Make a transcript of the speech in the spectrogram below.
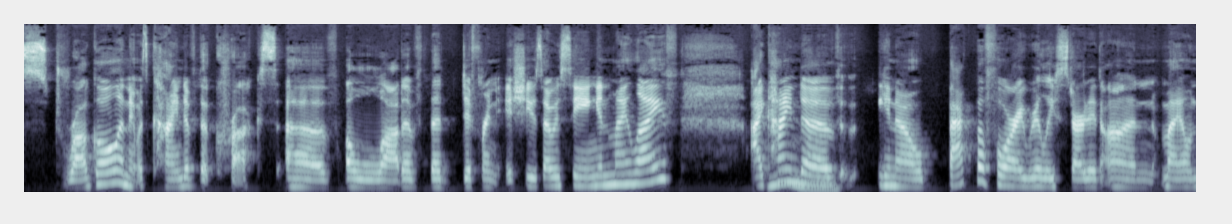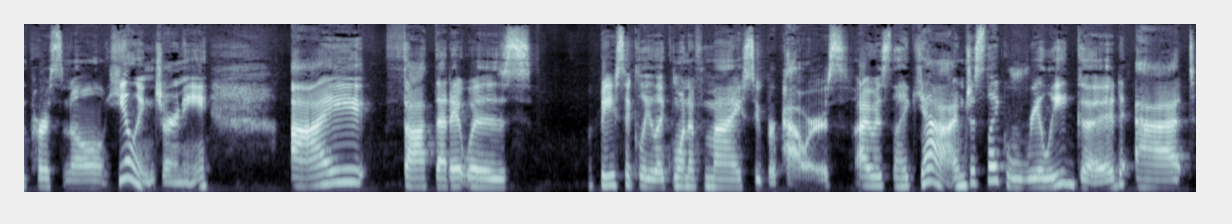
struggle and it was kind of the crux of a lot of the different issues I was seeing in my life. I kind mm. of, you know, back before I really started on my own personal healing journey, I thought that it was basically like one of my superpowers. I was like, yeah, I'm just like really good at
